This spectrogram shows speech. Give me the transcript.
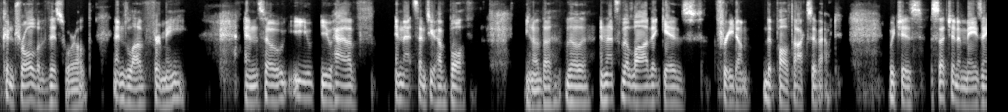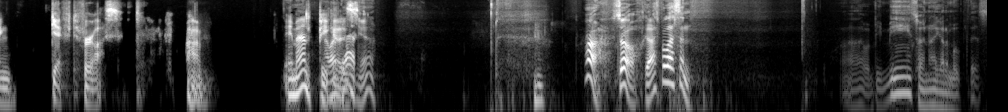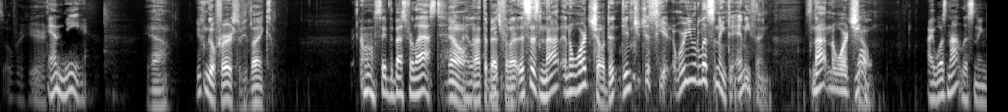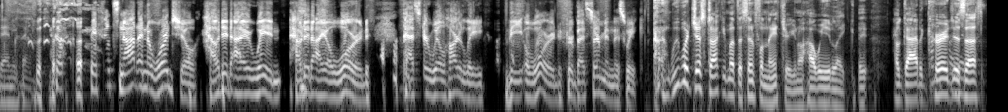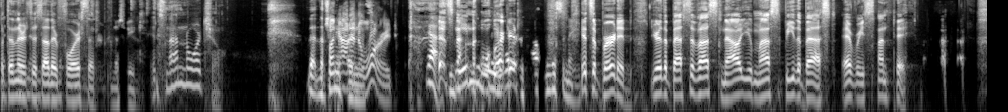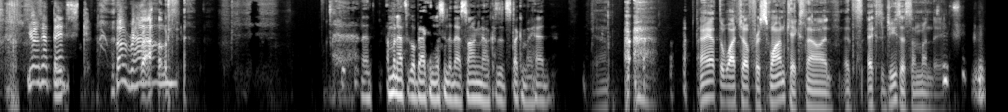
control of this world and love for me and so you you have in that sense you have both you know the the and that's the law that gives freedom that paul talks about which is such an amazing gift for us Um, Amen. because Yeah. Oh, so gospel lesson. Uh, that would be me. So now I got to move this over here. and me. Yeah, you can go first if you'd like. Oh, save the best for last. No, I not the best for last. This is not an award show. Didn't, didn't you just hear? Were you listening to anything? It's not an award show. No. I was not listening to anything. so if it's not an award show, how did I win? How did I award Pastor Will Harley the award for best sermon this week? we were just talking about the sinful nature. You know how we like eh, how God encourages us, but then there's this other force that this week. it's not an award show. The, the funny Got part an is- award. Yeah, It's not an me the award. without listening. It's a burden. You're the best of us. Now you must be the best every Sunday. You're the best around. I'm gonna have to go back and listen to that song now because it's stuck in my head. I have to watch out for swan kicks now. And it's exegesis on Monday.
